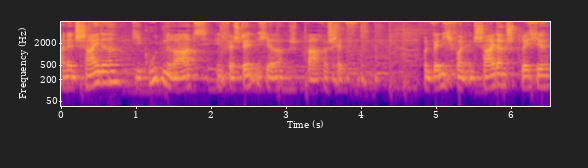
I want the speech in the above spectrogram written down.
an Entscheider, die guten Rat in verständlicher Sprache schätzen. Und wenn ich von Entscheidern spreche,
